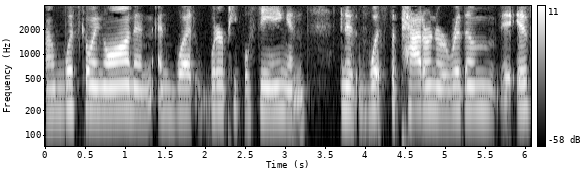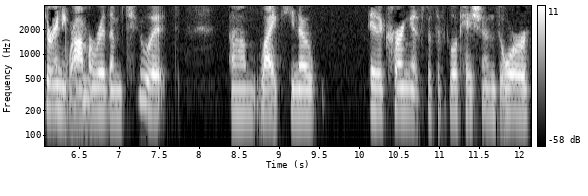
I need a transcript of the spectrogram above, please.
um, what's going on and, and what, what are people seeing and, and is, what's the pattern or rhythm? Is there any rhyme or rhythm to it? Um, like, you know, it occurring at specific locations or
